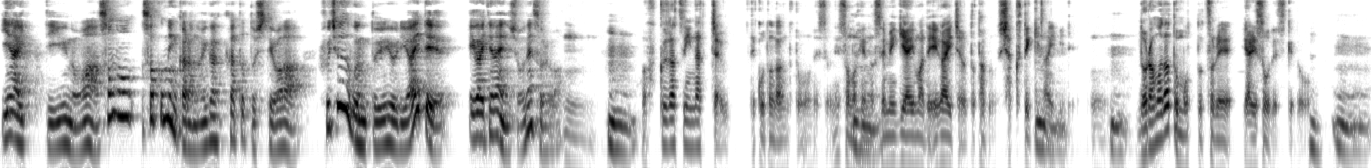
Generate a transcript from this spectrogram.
いないっていうのは、その側面からの描き方としては、不十分というより、あえて描いてないんでしょうね、それはう。ん。うん。まあ複雑になっちゃうってことなんだと思うんですよね。その辺のせめぎ合いまで描いちゃうと多分尺的な意味で。うんうん。ドラマだともっとそれやりそうですけど。うんうん。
